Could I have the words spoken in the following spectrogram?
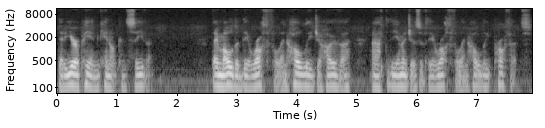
that a European cannot conceive it. They moulded their wrathful and holy Jehovah after the images of their wrathful and holy prophets.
